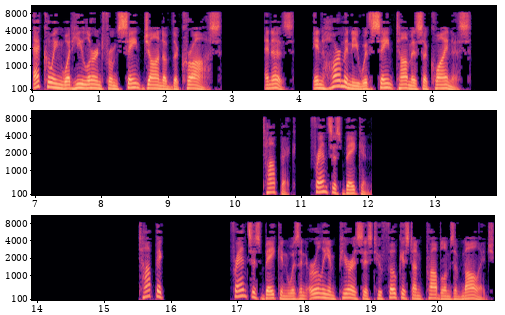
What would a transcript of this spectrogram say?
echoing what he learned from Saint John of the Cross, and is in harmony with Saint Thomas Aquinas. Francis Bacon Francis Bacon was an early empiricist who focused on problems of knowledge.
